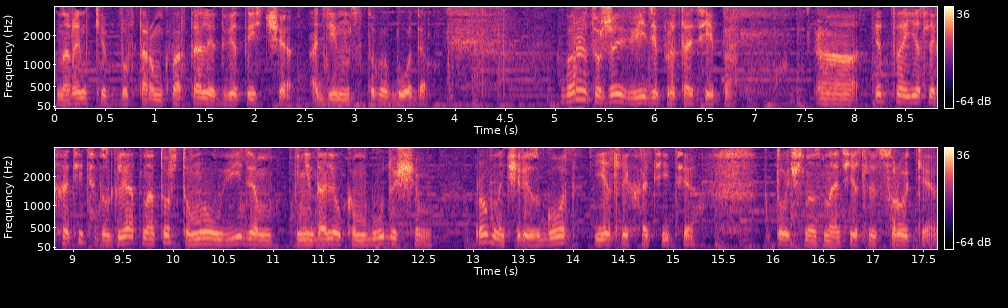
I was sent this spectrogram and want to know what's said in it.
на рынке во втором квартале 2011 года. Аппарат уже в виде прототипа. А, это, если хотите, взгляд на то, что мы увидим в недалеком будущем, ровно через год, если хотите точно знать, если сроки,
